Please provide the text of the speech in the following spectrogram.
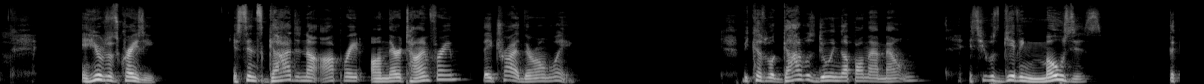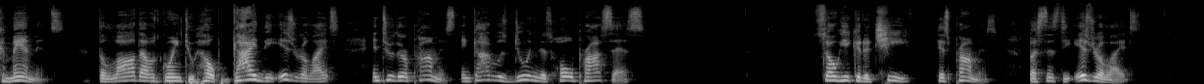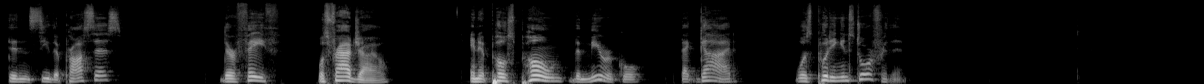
And here's what's crazy. Is since God did not operate on their time frame, they tried their own way. Because what God was doing up on that mountain is he was giving Moses the commandments, the law that was going to help guide the Israelites into their promise. And God was doing this whole process so he could achieve his promise. But since the Israelites didn't see the process, their faith was fragile and it postponed the miracle that God was putting in store for them.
